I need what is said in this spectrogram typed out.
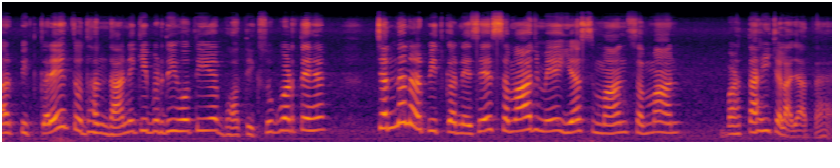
अर्पित करें तो धन धान्य की वृद्धि होती है, भौतिक सुख बढ़ते हैं। चंदन अर्पित करने से समाज में यश, मान, सम्मान बढ़ता ही चला जाता है।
